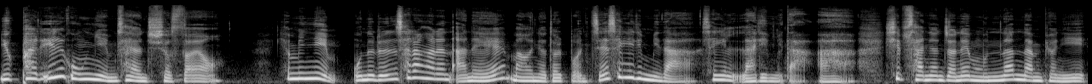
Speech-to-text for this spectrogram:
6810님 사연 주셨어요. 현미님, 오늘은 사랑하는 아내의 48번째 생일입니다. 생일날입니다. 아, 14년 전에 못난 남편이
